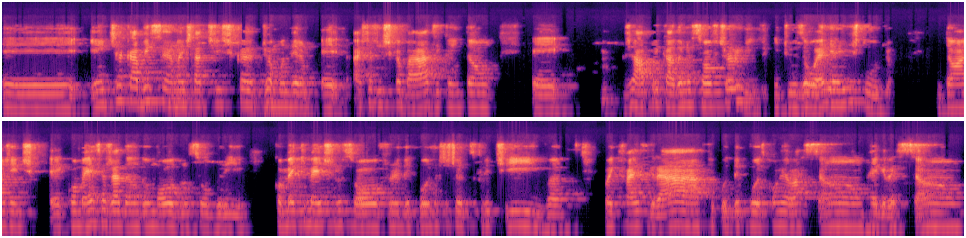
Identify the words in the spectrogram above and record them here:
É, a gente acaba ensinando a estatística de uma maneira, é, a estatística básica, então, é, já aplicada no software livre. A gente usa o RR Studio. Então, a gente é, começa já dando um módulo sobre como é que mexe no software, depois a estatística descritiva, como é que faz gráfico, depois correlação, regressão,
